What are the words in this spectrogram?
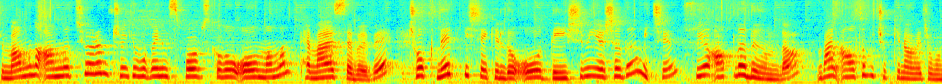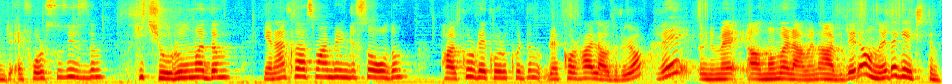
Şimdi ben bunu anlatıyorum çünkü bu benim spor psikoloğu olmamın temel sebebi. Çok net bir şekilde o değişimi yaşadığım için suya atladığımda ben 6,5 kilometre boyunca eforsuz yüzdüm. Hiç yorulmadım. Genel klasman birincisi oldum. Parkur rekoru kırdım. Rekor hala duruyor. Ve önüme almama rağmen abileri onları da geçtim.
